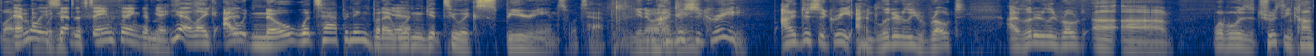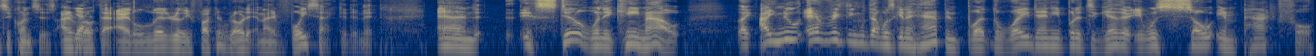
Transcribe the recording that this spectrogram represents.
But I Emily wouldn't- said the same thing to me. yeah, like I would know what's happening, but I Yeah. wouldn't get to experience what's happening. You know what I, mean? I mean? disagree. I disagree. I literally wrote. I literally wrote. Uh, uh, what was it? Truth and consequences. I Yeah. wrote that. I literally fucking wrote it, and I voice acted in it. And it's still when it came out, like I knew everything that was gonna happen, but the way Danny put it together, it was so impactful.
